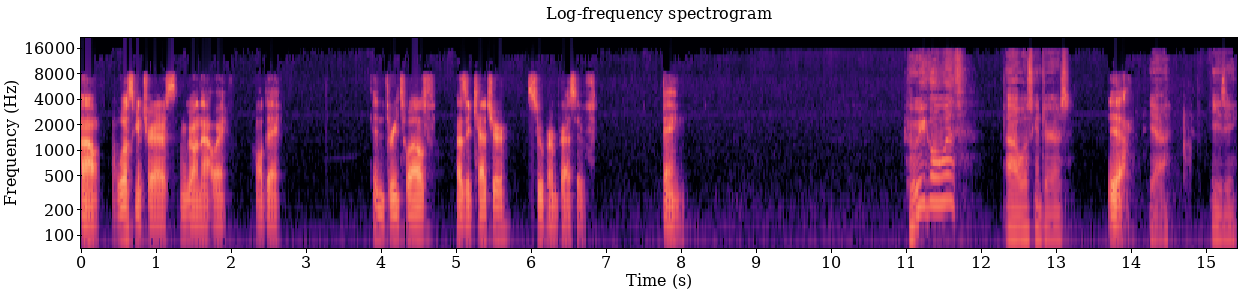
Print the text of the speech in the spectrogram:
Oh, Willson Contreras. I'm going that way all day. Hitting 312 as a catcher. Super impressive. Bang. Who are you going with? Oh, Willson Contreras. Yeah. Yeah, easy.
